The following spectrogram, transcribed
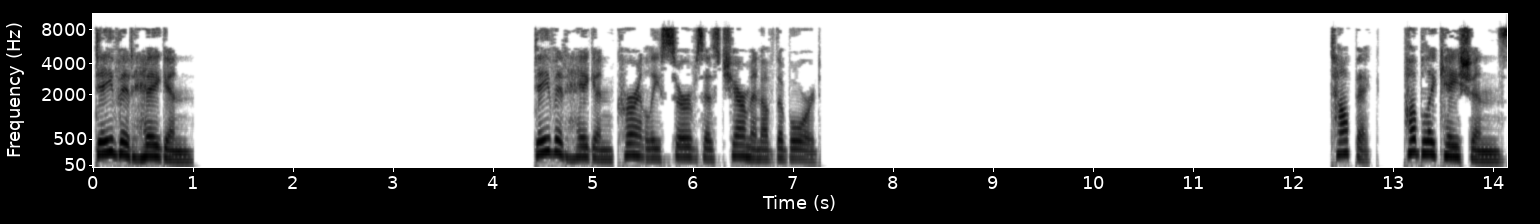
David Hagen David Hagen currently serves as chairman of the board. Topic: Publications.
